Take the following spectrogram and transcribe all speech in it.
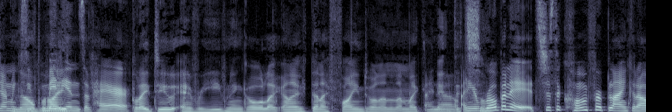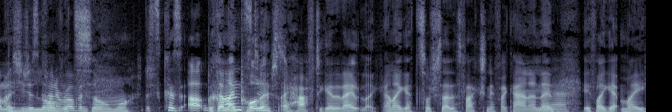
You know, No, but I- millions of hair. But I do every evening go like, and I, then I find one, and I'm like, I know, and you're so- rubbing it. It's just a comfort blanket I almost. You're just kind of rubbing. it so much. because uh, But then I pull it. I have to get it out, like, and I get such satisfaction if I can. And then Yeah. if I get my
